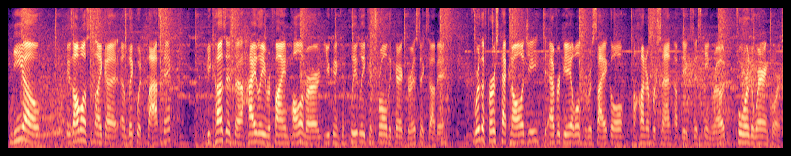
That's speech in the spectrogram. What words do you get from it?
Neo is almost like a, a liquid plastic. Because it's a highly refined polymer, you can completely control the characteristics of it. We're the first technology to ever be able to recycle 100% of the existing road for the wearing course.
